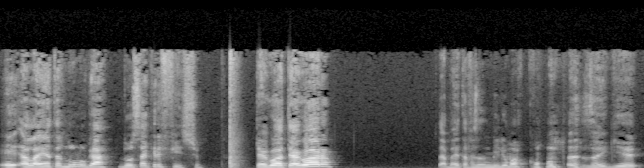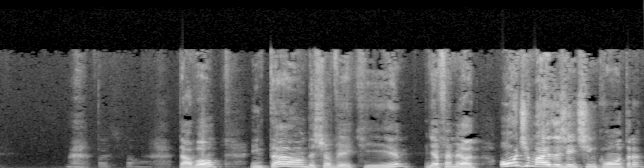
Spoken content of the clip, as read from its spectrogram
ela entra no lugar do sacrifício. Pegou até agora? Também tá fazendo mil e uma contas aqui. Tá bom? Então, deixa eu ver aqui. E a Femiod. Onde mais a gente encontra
